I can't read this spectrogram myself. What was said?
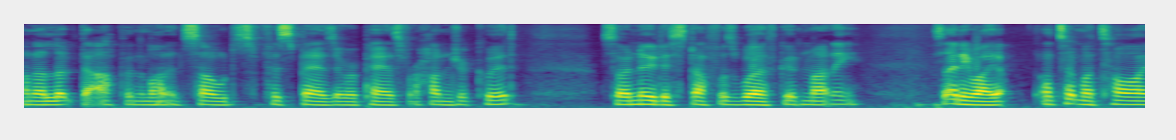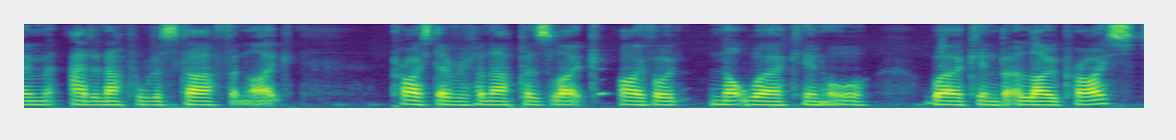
And I looked that up, and the one had sold for spares or repairs for 100 quid. So I knew this stuff was worth good money. So anyway, I took my time adding up all the stuff and like priced everything up as like either not working or working but a low price.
